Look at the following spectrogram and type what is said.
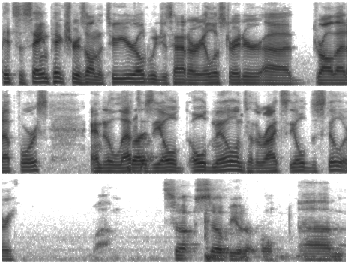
it's the same picture as on the two year old. We just had our illustrator uh, draw that up for us. And to the left right. is the old old mill, and to the right's the old distillery. Wow, so so beautiful. Um,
